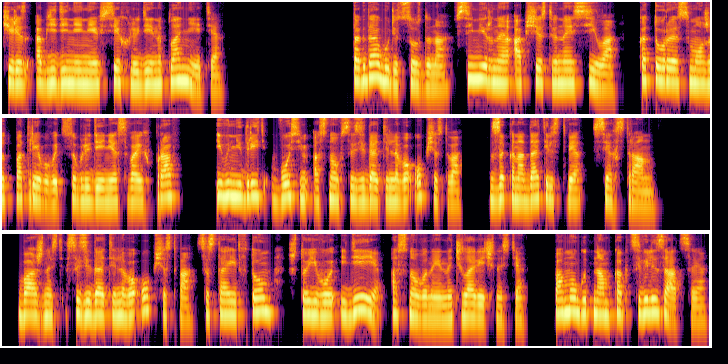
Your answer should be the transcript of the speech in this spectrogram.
через объединение всех людей на планете. Тогда будет создана всемирная общественная сила, которая сможет потребовать соблюдения своих прав и внедрить восемь основ созидательного общества в законодательстве всех стран. Важность созидательного общества состоит в том, что его идеи, основанные на человечности, помогут нам как цивилизация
